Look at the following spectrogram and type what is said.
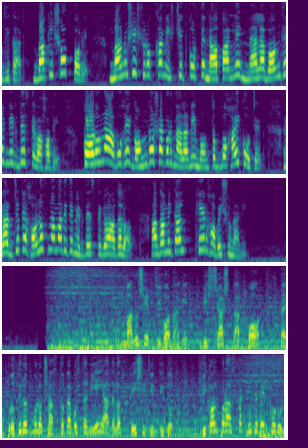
অধিকার, বাকি সব পরে। মানুষের সুরক্ষা নিশ্চিত করতে না পারলে মেলা বন্ধের নির্দেশ দেওয়া হবে। করোনা আবহে গঙ্গাসাগর মেলা নিয়ে মন্তব্য হাইকোর্টের। রাজ্যকে হলফনামা দিতে নির্দেশ দিল আদালত। আগামীকাল ফের হবে শুনানি। মানুষের জীবন আগে, বিশ্বাস তারপর। তাই প্রতিরোধমূলক স্বাস্থ্য ব্যবস্থা নিয়েই আদালত বেশি চিন্তিত। বিকল্প রাস্তা খুঁজে বের করুন।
